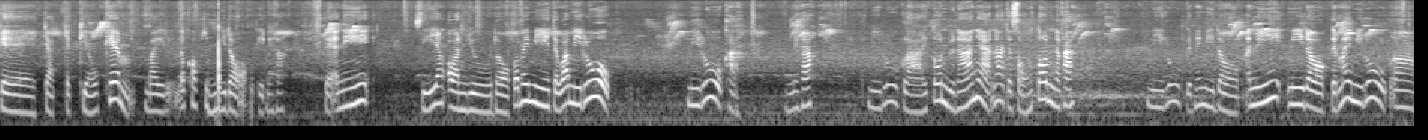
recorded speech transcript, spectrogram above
แก่จัดจะเขียวเข้มใบแล้วก็ถึงมีดอกเห็นไหมคะแต่อันนี้สียังอ่อนอยู่ดอกก็ไม่มีแต่ว่ามีลูก มีลูกค่ะเห็นไหมคะมีลูกหลายต้นอยู่นะเนี่ยน่าจะสองต้นนะคะ มีลูกแต่ไม่มีดอก อันนี้มีดอกแต่ไม่มีลูกเออ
